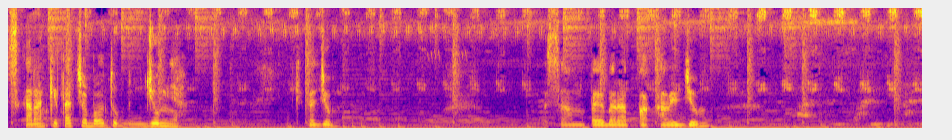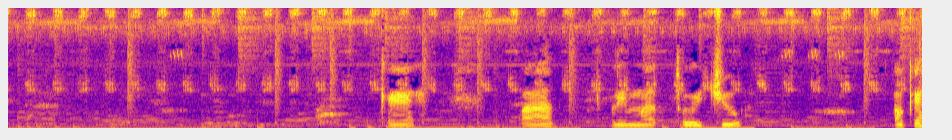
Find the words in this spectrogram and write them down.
Sekarang kita coba untuk zoomnya. Kita zoom. Sampai berapa kali zoom? Oke. 4 5 7 oke.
